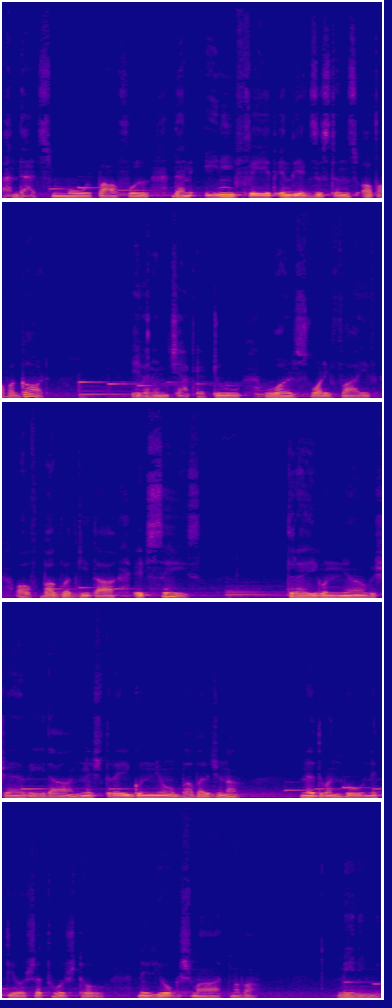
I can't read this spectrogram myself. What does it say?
and that's more powerful than any faith in the existence of our God. Even in chapter 2, verse 45 of Bhagavad Gita, it says, Traigunya vishaya Veda Nishtraigunya Bhavarjuna Nidvandvo Nityo Shatvoshto Niryogshmatmava. Meaning,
